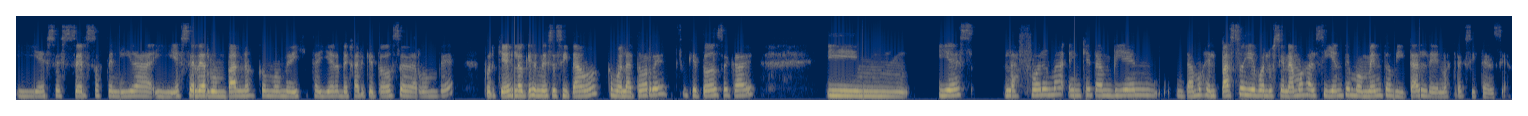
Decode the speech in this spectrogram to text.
y ese ser sostenida y ese derrumbarnos, como me dijiste ayer, dejar que todo se derrumbe porque es lo que necesitamos, como la torre, que todo se cae. Y, y es la forma en que también damos el paso y evolucionamos al siguiente momento vital de nuestra existencia.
